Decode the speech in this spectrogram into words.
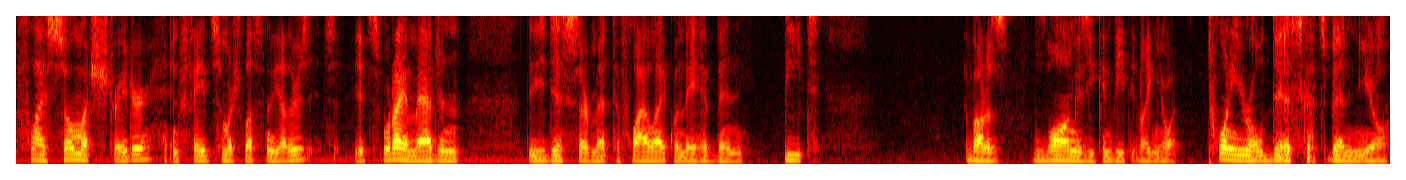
flies so much straighter and fades so much less than the others. It's it's what I imagine these discs are meant to fly like when they have been beat about as long as you can beat, like you know, a 20 year old disc that's been you know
